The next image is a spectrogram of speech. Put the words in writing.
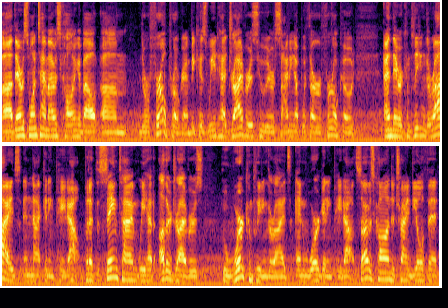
Uh, there was one time I was calling about um, the referral program because we'd had drivers who were signing up with our referral code and they were completing the rides and not getting paid out. But at the same time, we had other drivers who were completing the rides and were getting paid out. So I was calling to try and deal with it.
